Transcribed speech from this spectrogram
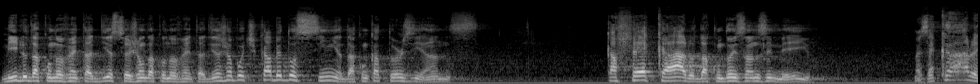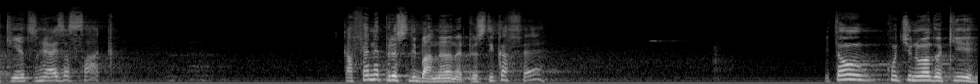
Milho dá com 90 dias, feijão dá com 90 dias, jabuticaba é docinha, dá com 14 anos. Café é caro, dá com dois anos e meio. Mas é caro, é 500 reais a saca. Café não é preço de banana, é preço de café. Então, continuando aqui,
